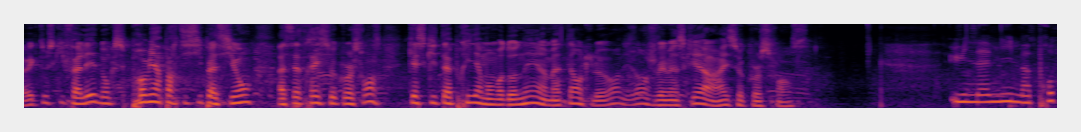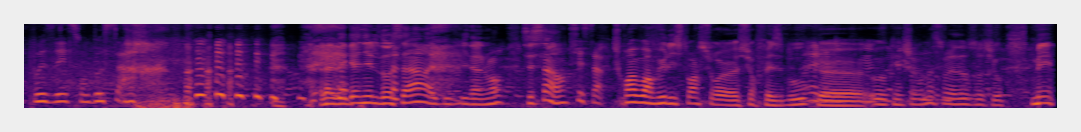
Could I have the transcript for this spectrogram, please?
avec tout ce qu'il fallait. Donc, première participation à cette Race Across France. Qu'est-ce qui t'a pris à un moment donné, un matin en te levant, en disant je vais m'inscrire à la Race Across France? Une amie m'a proposé son dossard. Elle avait gagné le dossard et puis finalement, c'est ça. Hein C'est ça. je crois avoir vu l'histoire sur, euh, sur Facebook euh, ou quelque chose comme ça sur les réseaux sociaux. Mais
